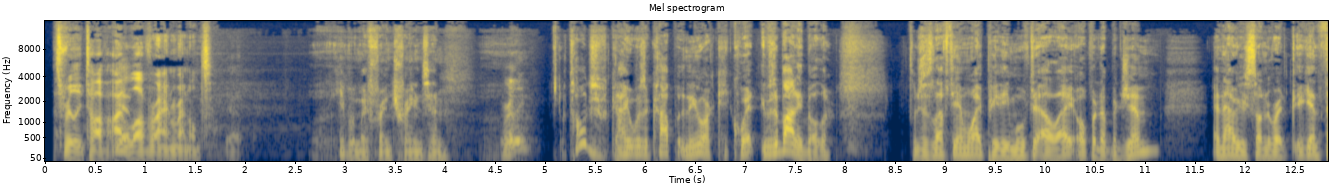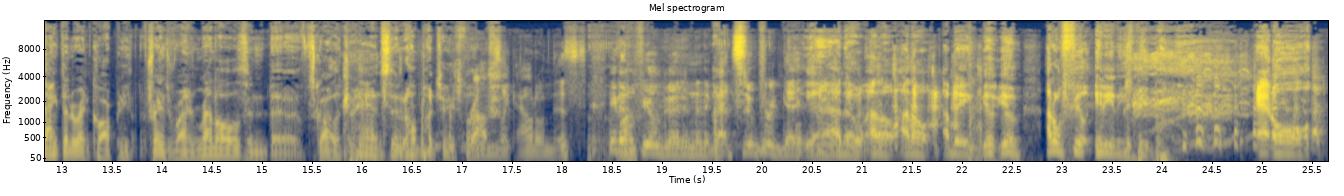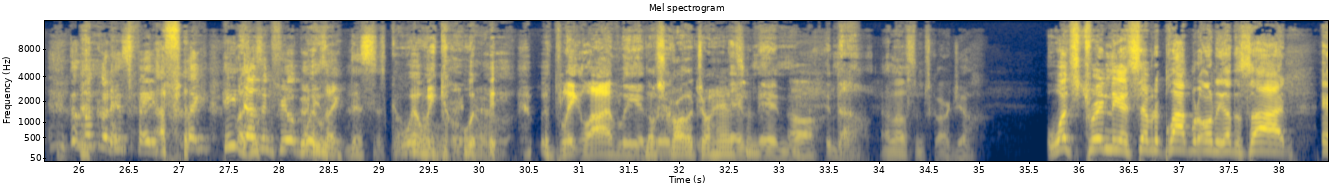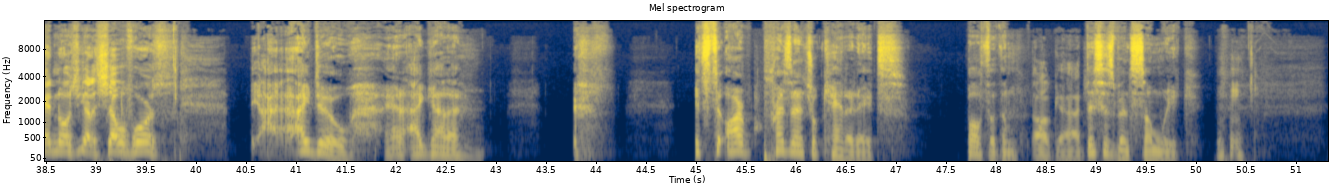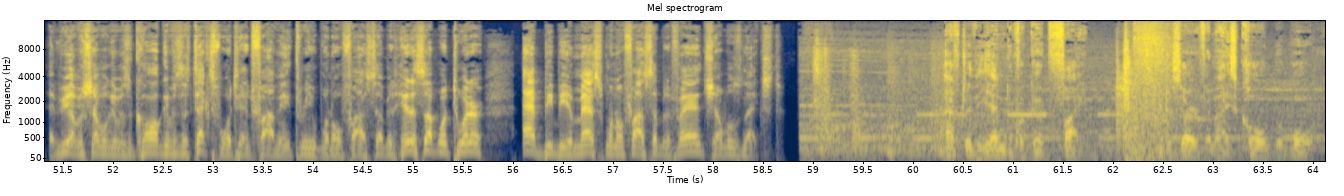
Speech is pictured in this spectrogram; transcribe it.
It's really tough. I love Ryan Reynolds. Yeah, but my friend trains him. Really? I told you, guy who was a cop in New York. He quit. He was a bodybuilder. He just left the NYPD, moved to LA, opened up a gym, and now he's on the red. Again, thanked on the red carpet. He trains Ryan Reynolds and uh, Scarlett Johansson, and a whole bunch of these folks. Rob's like out on this. He doesn't feel good, and then it got super gay. Yeah, I don't. I don't. I don't. I mean, you, you, I don't feel any of these people at all. the look on his face, like he doesn't feel good. Where He's we- like, "This is going." Where we on go right with, with Blake Lively and No Scarlett Johansson? And, and Oh. no. I love some Scar Joe. What's trending at seven o'clock? But on the other side, Ed Norris, you got a shovel for us? I, I do, and I gotta. It's to our presidential candidates, both of them. Oh God, this has been some week. If you have a shovel, give us a call. Give us a text 410-583-1057. Hit us up on Twitter at BBMS 1057 The Fan. Shovels next. After the end of a good fight, you deserve an ice cold reward.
